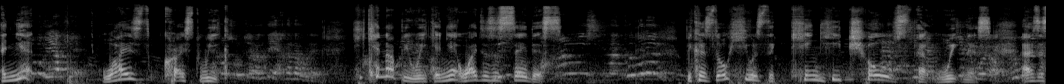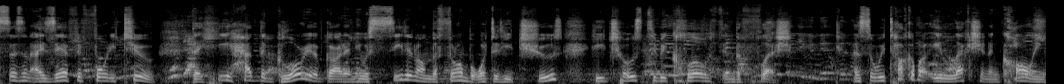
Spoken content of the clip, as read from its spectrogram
And yet, why is Christ weak? He cannot be weak, and yet, why does it say this? Because though he was the king, he chose that weakness. As it says in Isaiah 42, that he had the glory of God and he was seated on the throne. But what did he choose? He chose to be clothed in the flesh. And so we talk about election and calling.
